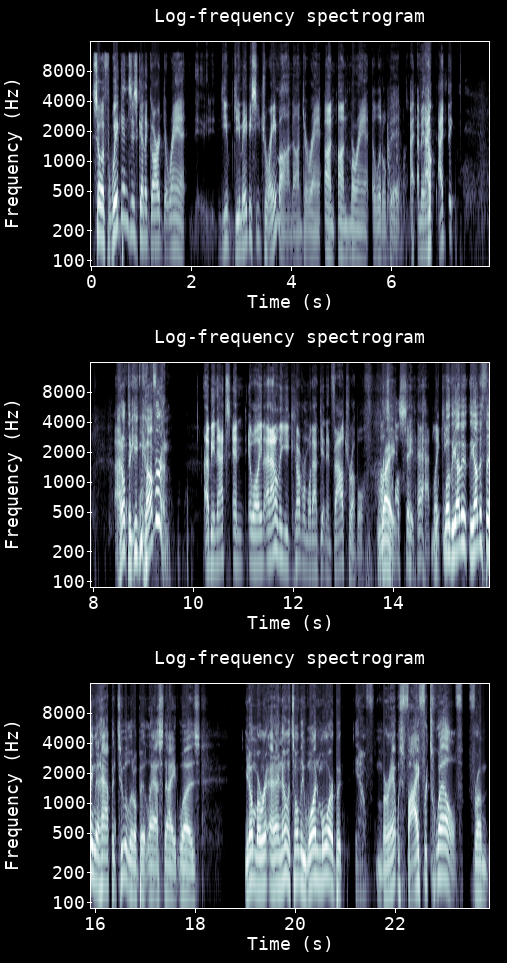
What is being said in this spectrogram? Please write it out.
So if Wiggins is going to guard Durant, do you do you maybe see Draymond on Durant on on Morant a little bit? I, I mean, I, I think I don't think he can cover him. I mean that's and well, and I don't think you can cover him without getting in foul trouble. I'll, Right. I'll say that. Like, well, the other the other thing that happened too a little bit last night was, you know, Morant, and I know it's only one more, but you know, Morant was five for twelve from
